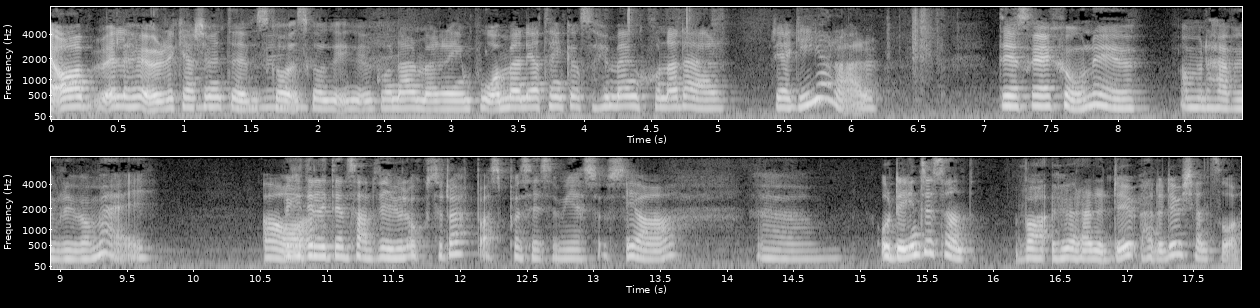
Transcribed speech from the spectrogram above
Ja, eller hur? Det kanske vi inte ska, ska gå närmare in på. Men jag tänker också hur människorna där reagerar. deras reaktion är ju ja men det här vill vi vara med i. Ja. Vilket är lite intressant, vi vill också döpas precis som Jesus. ja. Ehm, Och det är intressant. Vad, hur hade du, hade du känt så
